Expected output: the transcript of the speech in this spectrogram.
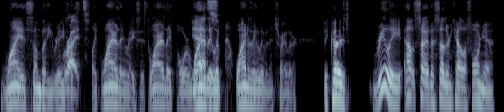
why is somebody racist? Right. like why are they racist? Why are they poor? Why do they live why do they live in a trailer? Because really outside of southern california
